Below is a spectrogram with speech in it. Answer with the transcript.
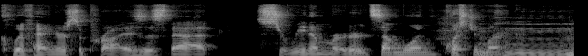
cliffhanger surprise is that serena murdered someone question mark mm-hmm.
